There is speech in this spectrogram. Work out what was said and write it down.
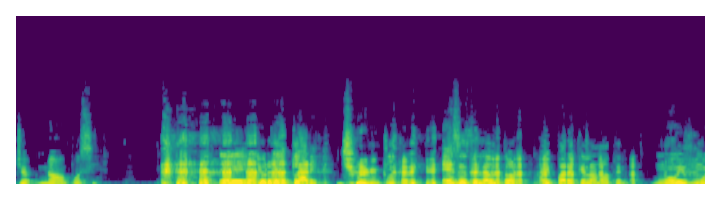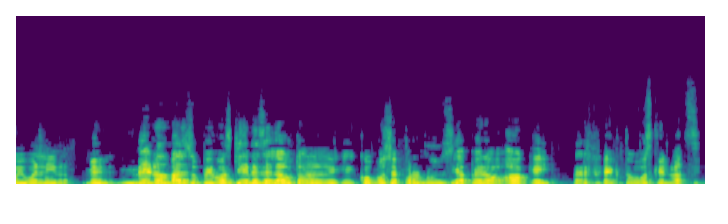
Yo, no, pues sí, de Jürgen Klarik. Jürgen Klarik. Ese es el autor, ahí para que lo anoten. Muy, muy buen libro. menos mal supimos quién es el autor y cómo se pronuncia, pero ok, perfecto, búsquenlo así.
